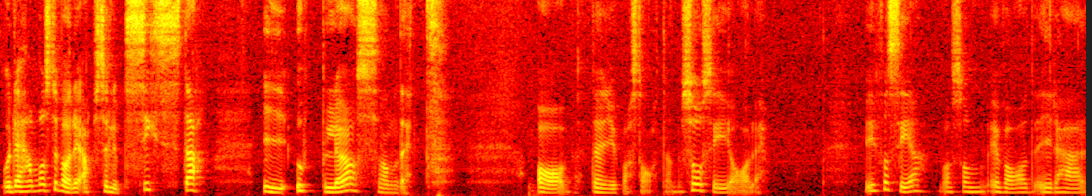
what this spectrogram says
Och det här måste vara det absolut sista i upplösandet av den djupa staten. Så ser jag det. Vi får se vad som är vad i det här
